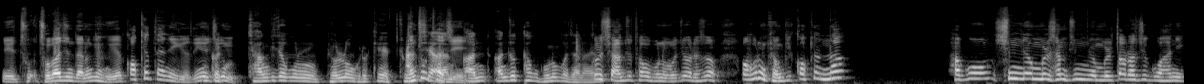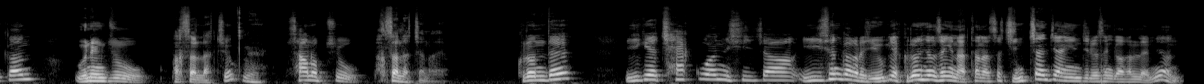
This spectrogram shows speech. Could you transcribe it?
이게 좁- 좁아진다는 게 경기가 꺾였다는 얘기거든요. 그러니까 지금 장기적으로 별로 그렇게 좋지 안 좋다지. 안, 안 좋다고 보는 거잖아요. 그렇지 안 좋다고 보는 거죠. 그래서 어 그럼 경기 꺾였나? 하고 10년물, 30년물 떨어지고 하니까 은행주 박살났죠. 네. 산업주 박살났잖아요. 그런데 이게 채권 시장 이 생각을 해서 이게 그런 현상이 나타나서 진짜인지 아닌지를 생각하려면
